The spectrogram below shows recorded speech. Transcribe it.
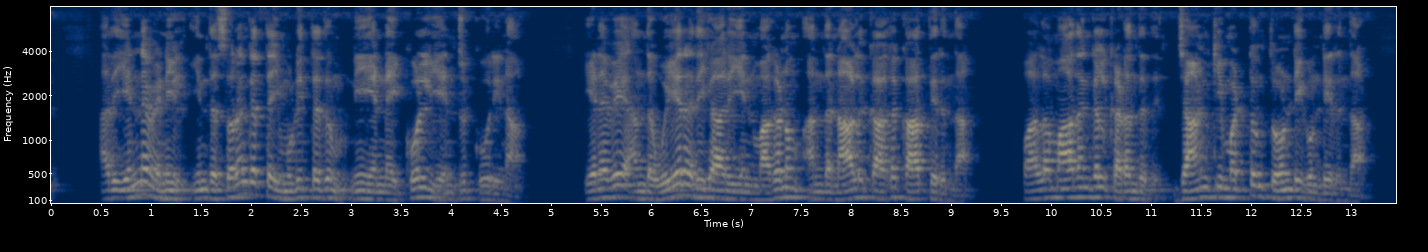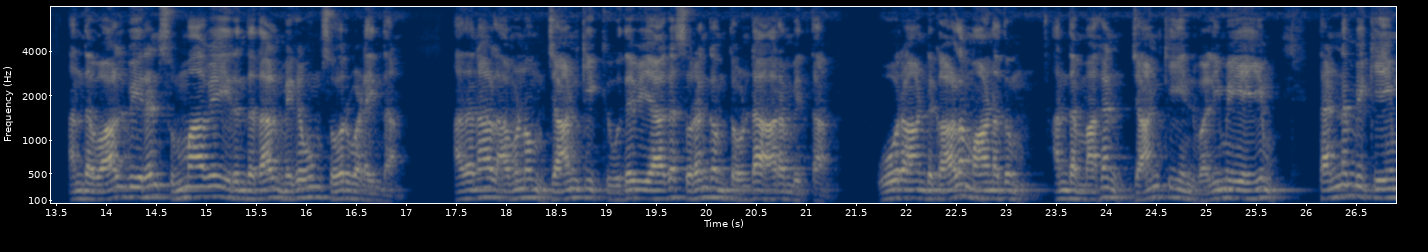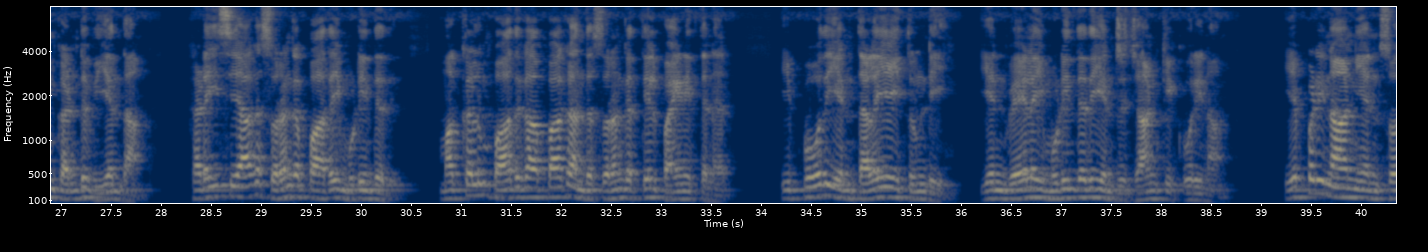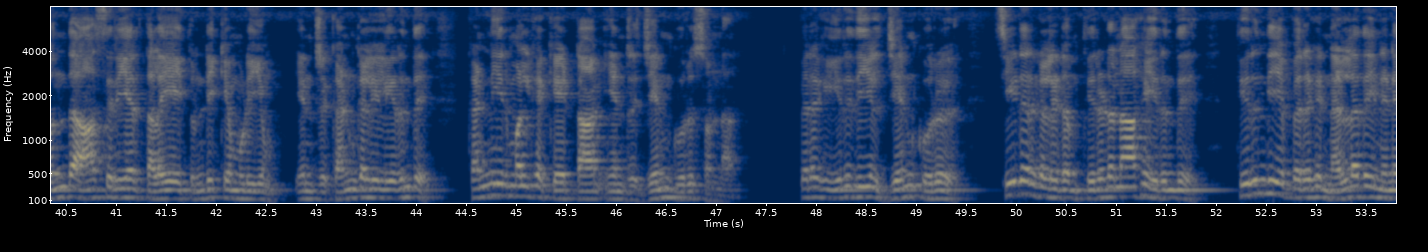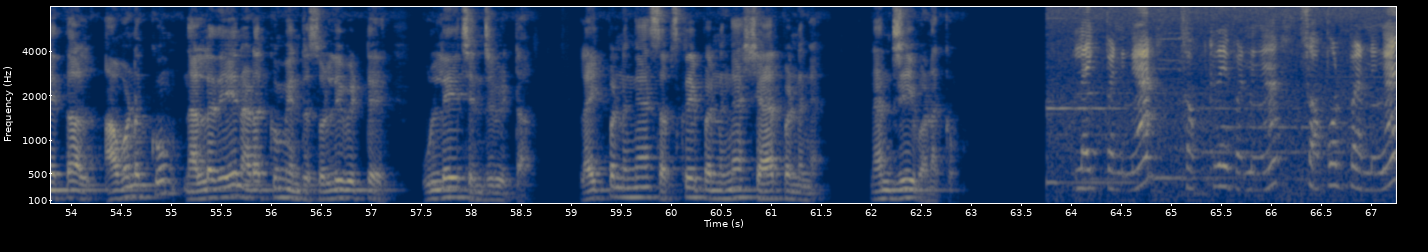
அது என்னவெனில் இந்த சுரங்கத்தை முடித்ததும் நீ என்னை கொல் என்று கூறினான். எனவே அந்த உயர் அதிகாரியின் மகனும் அந்த நாளுக்காக காத்திருந்தான். பல மாதங்கள் கடந்தது. ஜான்கி மட்டும் தோண்டி கொண்டிருந்தான். அந்த வாள்வீரன் சும்மாவே இருந்ததால் மிகவும் சோர்வடைந்தான். அதனால் அவனும் ஜான்கிக்கு உதவியாக சுரங்கம் தோண்ட ஆரம்பித்தான். ஓராண்டு காலம் ஆனதும் அந்த மகன் ஜான்கியின் வலிமையையும் தன்னம்பிக்கையையும் கண்டு வியந்தான். கடைசியாக சுரங்கப்பாதை முடிந்தது. மக்களும் பாதுகாப்பாக அந்த சுரங்கத்தில் பயணித்தனர். இப்போது என் தலையை துண்டி என் வேலை முடிந்தது என்று ஜான்கி கூறினான். எப்படி நான் என் சொந்த ஆசிரியர் தலையை துண்டிக்க முடியும்? என்று கண்களில் இருந்து கண்ணீர் மல்க கேட்டான் என்று ஜென் குரு சொன்னார். பிறகு இறுதியில் ஜென் குரு சீடர்களிடம் திருடனாக இருந்து திருந்திய பிறகு நல்லதை நினைத்தால் அவனுக்கும் நல்லதே நடக்கும் என்று சொல்லிவிட்டு உள்ளே சென்று விட்டார். லைக் பண்ணுங்க சப்ஸ்கிரைப் பண்ணுங்க ஷேர் பண்ணுங்க. நன்றி வணக்கம். லைக் பண்ணுங்க சப்ஸ்கிரைப் பண்ணுங்க சப்போர்ட் பண்ணுங்க.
